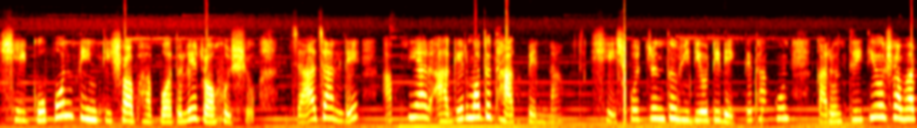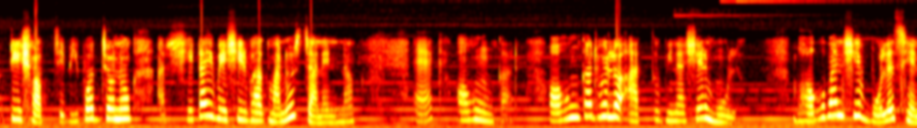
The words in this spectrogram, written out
সেই গোপন তিনটি স্বভাব বদলের রহস্য, যা জানলে আপনি আর আগের মতো থাকবেন না। শেষ পর্যন্ত ভিডিওটি দেখতে থাকুন, কারণ তৃতীয় স্বভাবটি সবচেয়ে বিপজ্জনক আর সেটাই বেশিরভাগ মানুষ জানেন না। এক, অহংকার। অহংকার হলো আত্মবিনাশের মূল। ভগবান শিব বলেছেন,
